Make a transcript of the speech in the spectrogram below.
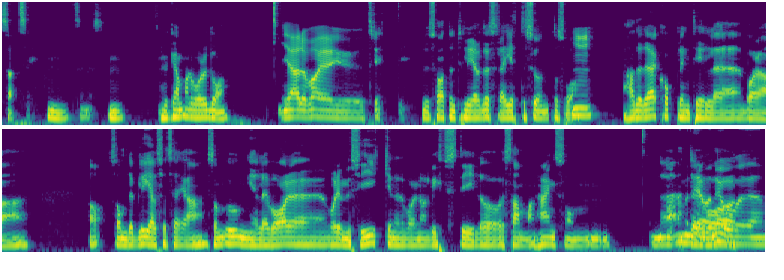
satt sig Mm. sen dess. Hur gammal var du då? Ja, då var jag ju 30. Du sa att du inte levde sådär jättesunt och så. Mm. Hade det koppling till eh, bara ja, som det blev så att säga som ung eller var det, var det musiken eller var det någon livsstil och sammanhang som... Nej, men det det var, var- nog... Eh,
